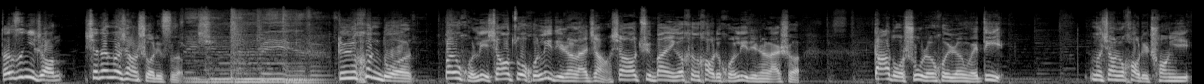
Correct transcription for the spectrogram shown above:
但是你知道，现在我想说的是，对于很多办婚礼、想要做婚礼的人来讲，想要举办一个很好的婚礼的人来说，大多数人会认为，第一，我想有好的创意，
